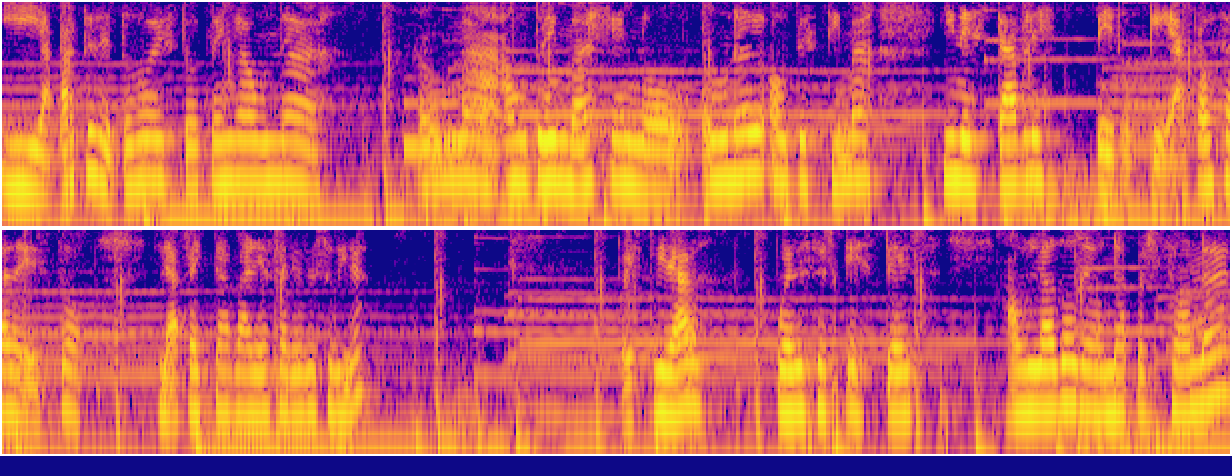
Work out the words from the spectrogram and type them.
Y aparte de todo esto, tenga una una autoimagen o una autoestima inestable, pero que a causa de esto le afecta a varias áreas de su vida? Pues cuidado, puede ser que estés a un lado de una persona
